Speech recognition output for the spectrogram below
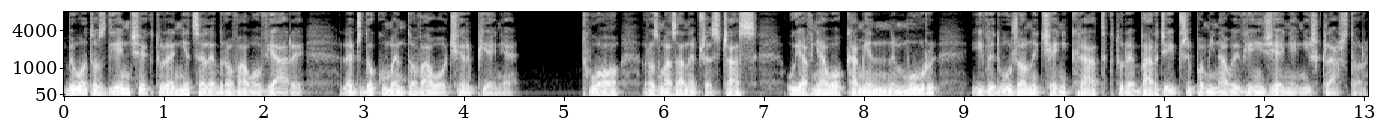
Było to zdjęcie, które nie celebrowało wiary, lecz dokumentowało cierpienie. Tło, rozmazane przez czas, ujawniało kamienny mur i wydłużony cień krat, które bardziej przypominały więzienie niż klasztor.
